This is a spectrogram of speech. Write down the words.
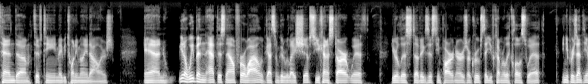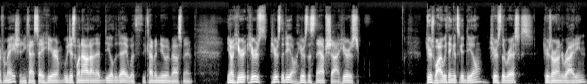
10 to um, 15, maybe 20 million dollars. And you know, we've been at this now for a while. We've got some good relationships. So you kind of start with your list of existing partners or groups that you've come really close with, and you present the information. You kind of say, "Here, we just went out on a deal today with kind of a new investment. You know, here, here's here's the deal. Here's the snapshot. Here's here's why we think it's a good deal. Here's the risks. Here's our underwriting.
